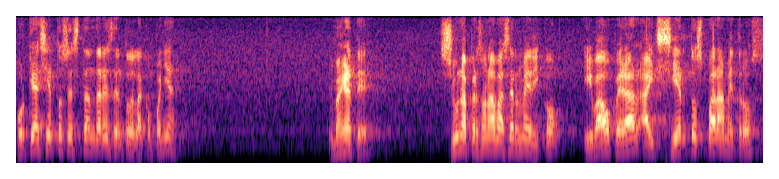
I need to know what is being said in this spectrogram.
Porque hay ciertos estándares dentro de la compañía. Imagínate, si una persona va a ser médico y va a operar, hay ciertos parámetros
